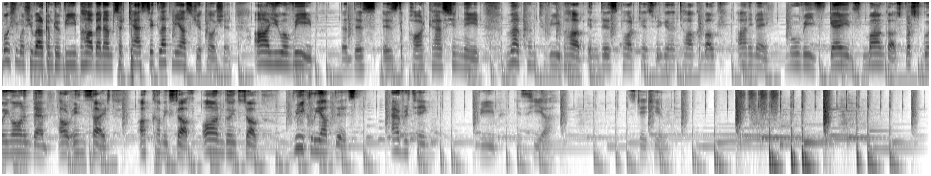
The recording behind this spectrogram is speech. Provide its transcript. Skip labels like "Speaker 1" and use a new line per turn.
Moshi Moshi, welcome to Weeb Hub, and I'm sarcastic. Let me ask you a question Are you a Weeb? Then this is the podcast you need. Welcome to Weeb Hub. In this podcast, we're gonna talk about anime, movies, games, mangas, what's going on in them, our insights, upcoming stuff, ongoing stuff, weekly updates, everything. Weeb is here. Stay tuned.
